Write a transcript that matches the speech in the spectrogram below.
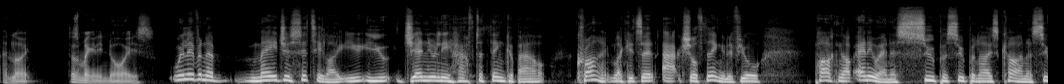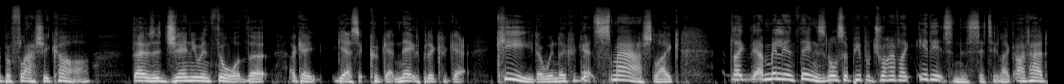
and like it doesn't make any noise. we live in a major city. Like you, you genuinely have to think about crime. Like it's an actual thing. And if you're parking up anywhere in a super, super nice car and a super flashy car, there's a genuine thought that okay, yes, it could get nicked, but it could get keyed. A window could get smashed. Like. Like a million things, and also people drive like idiots in this city. Like I've had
